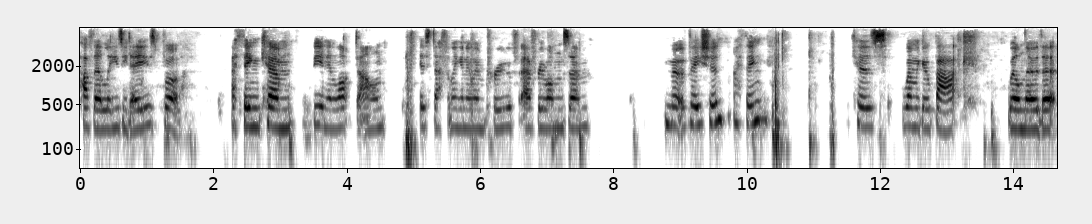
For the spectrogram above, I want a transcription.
have their lazy days. But I think um, being in lockdown is definitely going to improve everyone's um, motivation, I think. Because when we go back, we'll know that,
